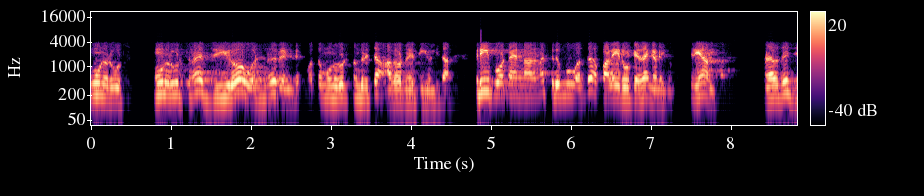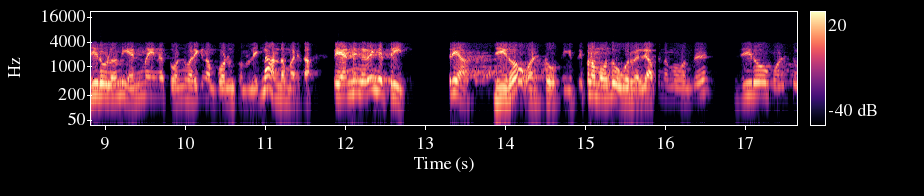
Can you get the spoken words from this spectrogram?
மூணு ரூட்ஸ் மூணு ரூட்ஸ்னா ஜீரோ ஒன்று ரெண்டு. மொத்தம் மூணு ரூட்ஸ் வந்துருச்சா? அதோட நிறுத்திக்க வேண்டியதான் த்ரீ போட்டா என்ன ஆகுதுன்னா திரும்பவும் வந்து பழைய ரூட்டே தான் கிடைக்கும். சரியா? அதாவது ஜீரோல இருந்து என் மைனஸ் ஒன் வரைக்கும் நம்ம போடணும்னு சொன்னோம் இல்லைங்களா? அந்த மாதிரி தான் இப்போ என்னங்கிறது இங்க த்ரீ சரியா? ஜீரோ ஒன் டூ அப்படிங்கிறது இப்போ நம்ம வந்து ஒவ்வொரு வேல்யூ அப்போ நம்ம வந்து ஜீரோ ஒன் டூ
